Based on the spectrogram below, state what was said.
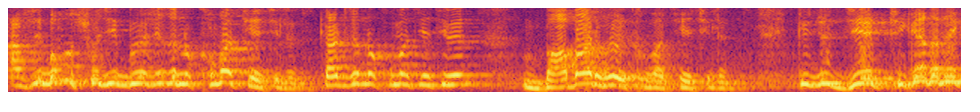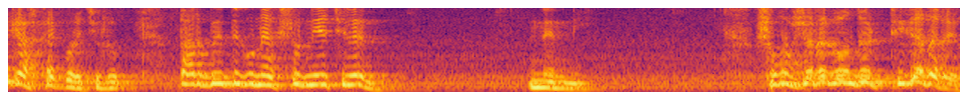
আসিফ মোহাম্মদ সজীব ভুয়া সেজন্য ক্ষমা চেয়েছিলেন। কার জন্য ক্ষমা চেয়েছিলেন? বাবার হয়ে ক্ষমা চেয়েছিলেন। কিন্তু যে ঠিকাদার এই কাজটা করেছিল, তার বিরুদ্ধে কোনো অ্যাকশন নিয়েছিলেন? নেননি। সমস্যাটা কিন্তু ঠিকাদারের।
